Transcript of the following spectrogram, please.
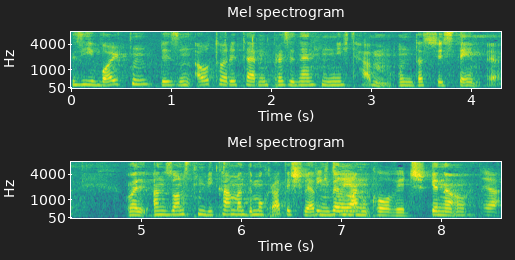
Sie wollten diesen autoritären Präsidenten nicht haben und das System. Ja? Weil ansonsten, wie kann man demokratisch werden, Viktor wenn man... Janukovic. Genau. Ja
